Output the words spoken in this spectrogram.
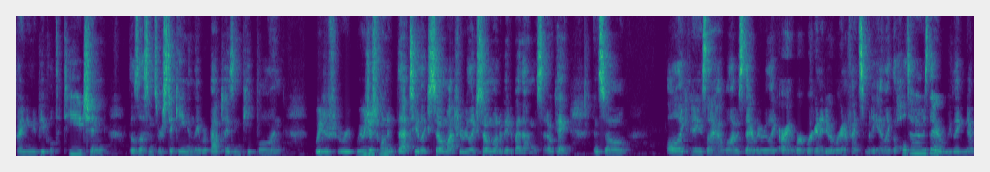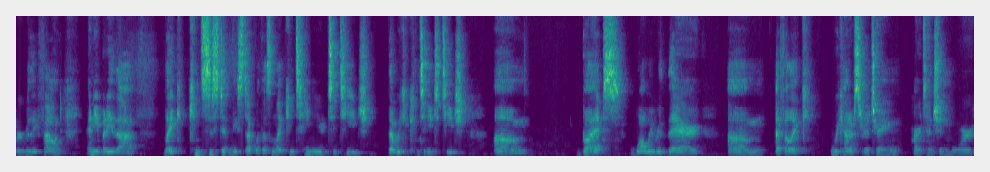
finding new people to teach and those lessons were sticking and they were baptizing people and we just we just wanted that too like so much we were like so motivated by that and we said okay and so all the companions that I had while I was there, we were like, all right, we're, we're gonna do it. We're gonna find somebody. And like the whole time I was there, we like never really found anybody that like consistently stuck with us and like continued to teach that we could continue to teach. Um, but while we were there, um, I felt like we kind of started turning our attention more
